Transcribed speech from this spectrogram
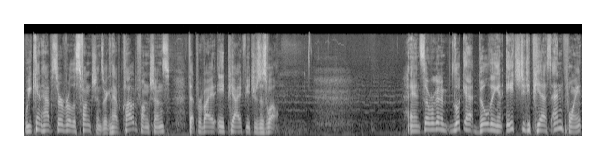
We can have serverless functions. We can have cloud functions that provide API features as well. And so we're going to look at building an HTTPS endpoint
